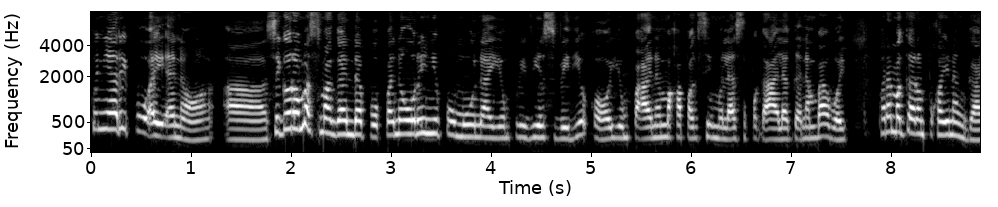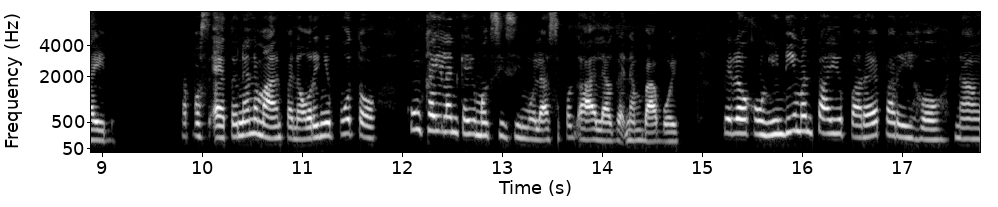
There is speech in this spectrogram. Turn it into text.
kunyari po ay ano, ah, siguro mas maganda po, panoorin niyo po muna yung previous video ko, yung paano makapagsimula sa pag-aalaga ng baboy, para magkaroon po kayo ng guide. Tapos eto na naman, panoorin niyo po to kung kailan kayo magsisimula sa pag-aalaga ng baboy. Pero kung hindi man tayo pare-pareho ng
